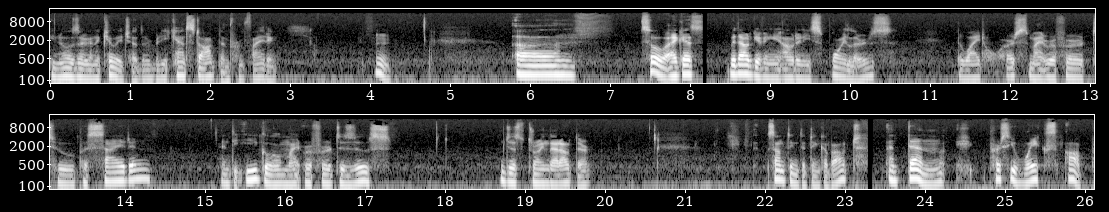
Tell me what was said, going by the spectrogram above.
he knows they're gonna kill each other, but he can't stop them from fighting. Hmm. Um. So I guess without giving out any spoilers, the white horse might refer to Poseidon, and the eagle might refer to Zeus. Just throwing that out there something to think about. And then he, Percy wakes up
